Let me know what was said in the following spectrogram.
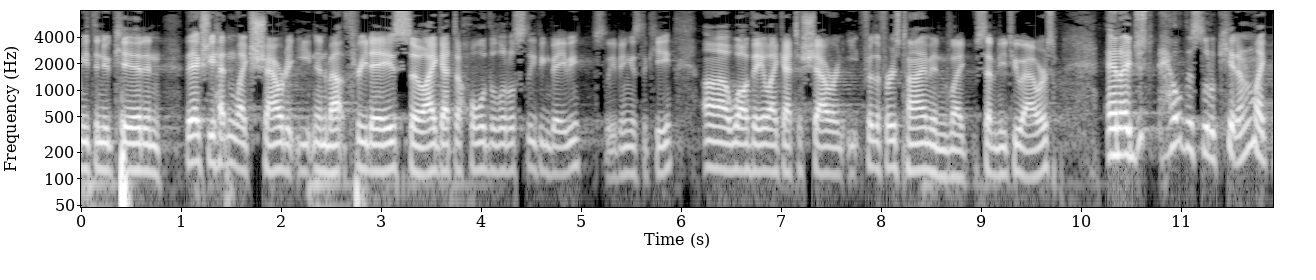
meet the new kid. And they actually hadn't like showered or eaten in about three days, so I got to hold the little sleeping baby. Sleeping is the key. Uh, while they like got to shower and eat for the first time in like 72 hours, and I just held this little kid, and I'm like,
